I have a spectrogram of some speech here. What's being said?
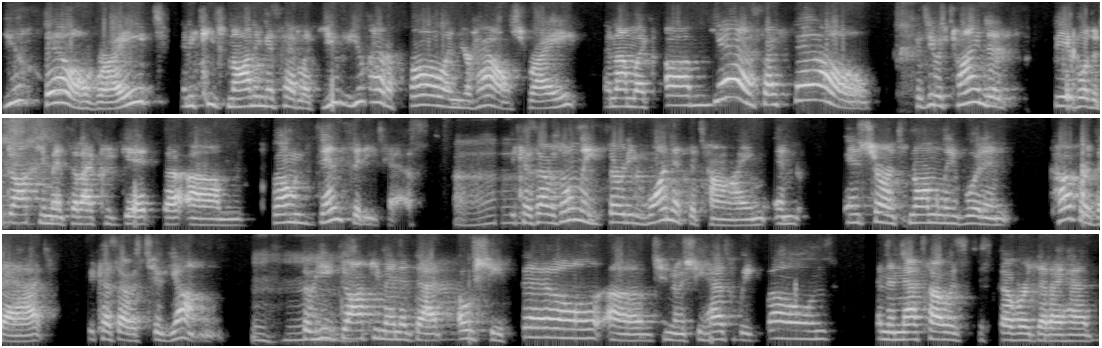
"You fell, right?" And he keeps nodding his head, like, "You you had a fall in your house, right?" And I'm like, "Um, yes, I fell," because he was trying to be able to document that I could get the um, bone density test. Oh. Because I was only 31 at the time, and insurance normally wouldn't cover that because I was too young. Mm-hmm. So he documented that, oh, she fell, uh, you know, she has weak bones. And then that's how it was discovered that I had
